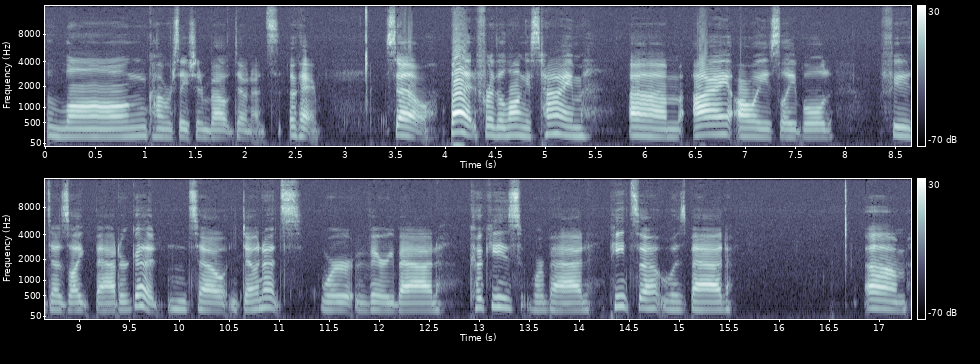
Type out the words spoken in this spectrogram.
long conversation about donuts. Okay. So, but for the longest time, um, I always labeled foods as like bad or good. And so donuts were very bad, cookies were bad, pizza was bad. Um,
